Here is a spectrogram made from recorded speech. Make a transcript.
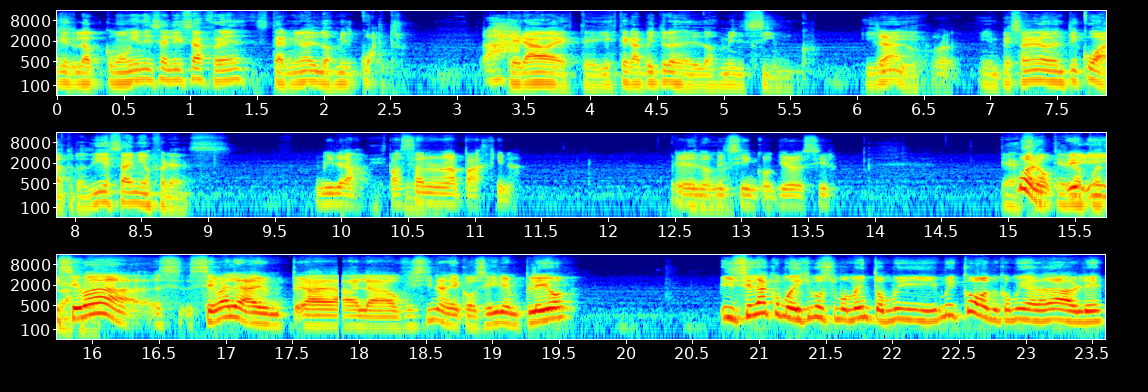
Que, como bien dice Lisa, Friends terminó en el 2004. Ah, Que era este, y este capítulo es del 2005. Y, Claro. y empezó en el 94, 10 años Friends. mirá, Este- pasaron una página. En el Pero 2005, quiero decir. Así Bueno, no y se va, se va a la, a la oficina de conseguir empleo y se da, como dijimos, un momento muy, muy cómico, muy agradable,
